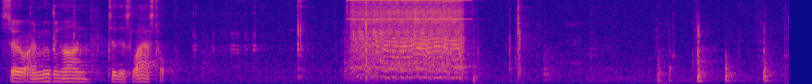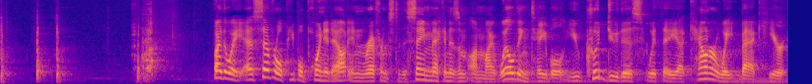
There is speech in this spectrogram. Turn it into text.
So I'm moving on to this last hole. By the way, as several people pointed out in reference to the same mechanism on my welding table, you could do this with a, a counterweight back here.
